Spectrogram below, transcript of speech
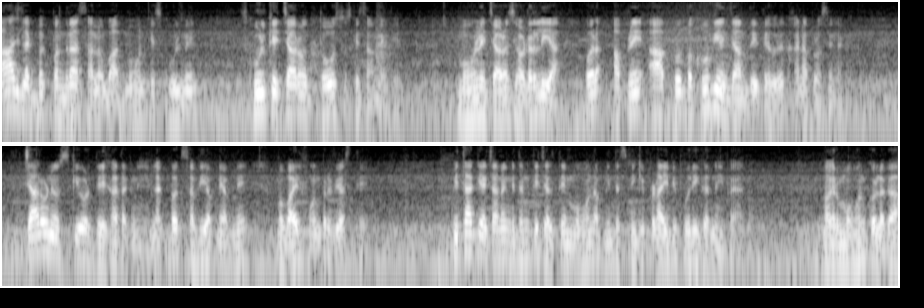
आज लगभग पंद्रह सालों बाद मोहन के स्कूल में स्कूल के चारों दोस्त उसके सामने थे। मोहन ने चारों से ऑर्डर लिया और अपने आप को बखूबी अंजाम देते हुए खाना परोसने लगा। चारों ने उसकी ओर देखा तक नहीं, लगभग सभी अपने अपने मोबाइल फ़ोन पर व्यस्त थे। पिता के अचानक निधन के चलते मोहन अपनी दसवीं की पढ़ाई भी पूरी कर नहीं पाया था। मगर मोहन को लगा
